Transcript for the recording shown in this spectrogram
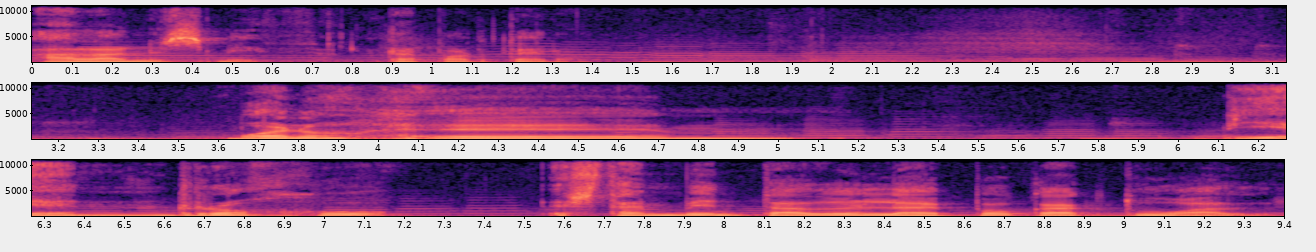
Alan Smith, reportero. Bueno, em, bien, Rojo está inventado en la época actual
